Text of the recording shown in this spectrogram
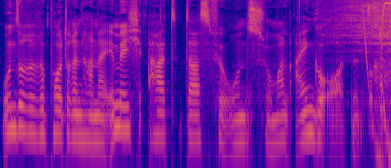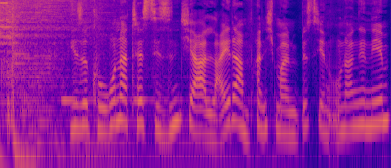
Unsere Reporterin Hanna Immich hat das für uns schon mal eingeordnet. Diese Corona-Tests, die sind ja leider manchmal ein bisschen unangenehm.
